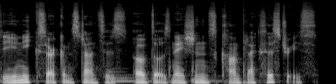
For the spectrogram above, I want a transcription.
the unique circumstances of those nations' complex histories.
